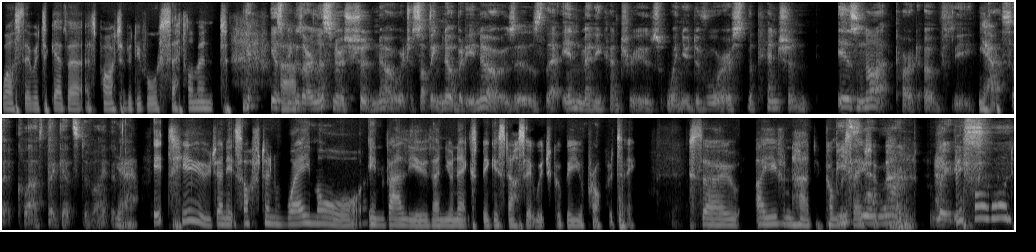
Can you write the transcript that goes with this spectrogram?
whilst they were together as part of a divorce settlement. Yes, because um, our listeners should know, which is something nobody knows, is that in many countries, when you divorce, the pension is not part of the yeah. asset class that gets divided. Yeah, it's huge and it's often way more in value than your next biggest asset, which could be your property. So I even had a conversation. Be forewarned, ladies. Be forewarned.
